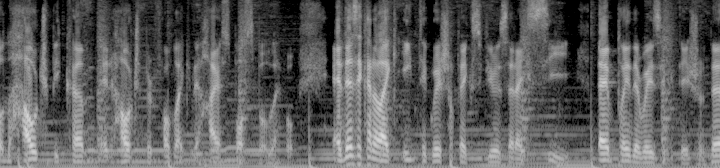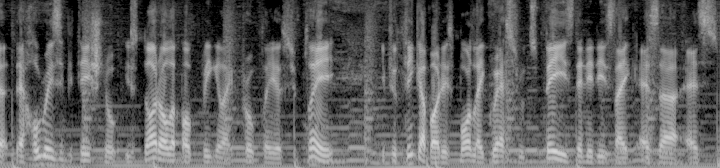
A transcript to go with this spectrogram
on how to become and how to perform like the highest possible level. And there's a kind of like integration of experience that I see them playing the Race Invitational. The, the whole Race Invitational is not all about bringing like pro players to play. If you think about it, it's more like grassroots based than it is like as a as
